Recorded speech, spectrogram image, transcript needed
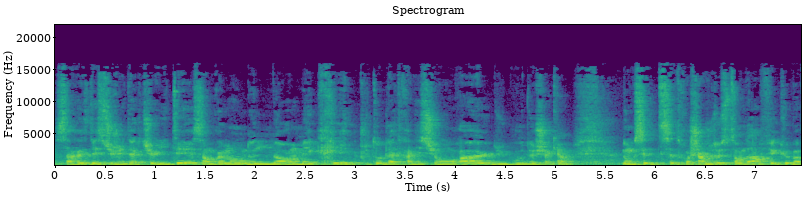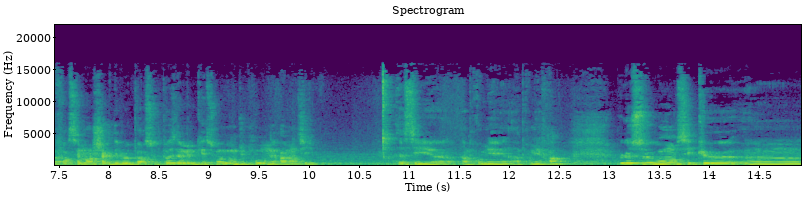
ça reste des sujets d'actualité, sans vraiment de normes écrites, plutôt de la tradition orale, du goût de chacun. Donc cette, recherche de standards fait que bah, forcément chaque développeur se pose la même question, donc du coup on est ralenti. Ça c'est un, premier, un premier frein. Le second, c'est que euh,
